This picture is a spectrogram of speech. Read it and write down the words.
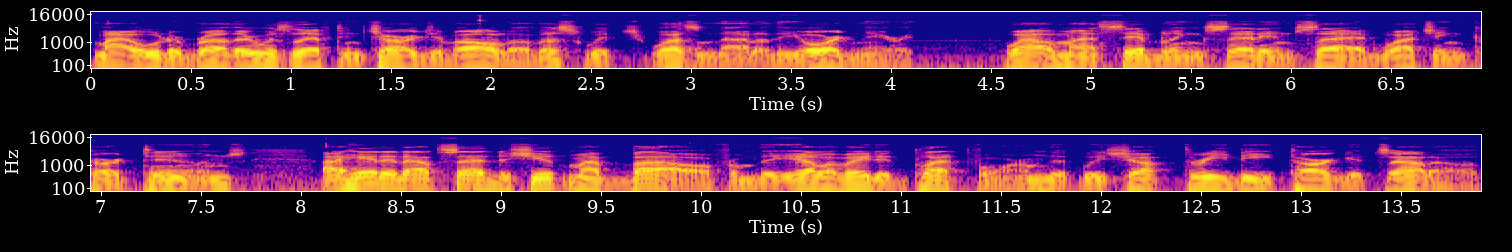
My older brother was left in charge of all of us, which wasn't out of the ordinary. While my siblings sat inside watching cartoons, I headed outside to shoot my bow from the elevated platform that we shot 3D targets out of.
